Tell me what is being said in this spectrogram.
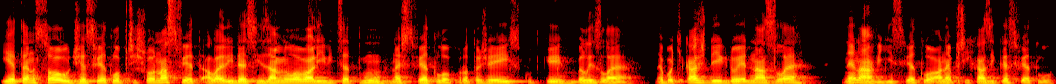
je ten soud, že světlo přišlo na svět, ale lidé si zamilovali více tmu než světlo, protože jejich skutky byly zlé. Neboť každý, kdo jedná zlé, nenávidí světlo a nepřichází ke světlu,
